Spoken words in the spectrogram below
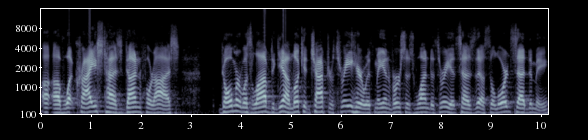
uh, of what Christ has done for us. Gomer was loved again. Look at chapter 3 here with me in verses 1 to 3. It says this The Lord said to me,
